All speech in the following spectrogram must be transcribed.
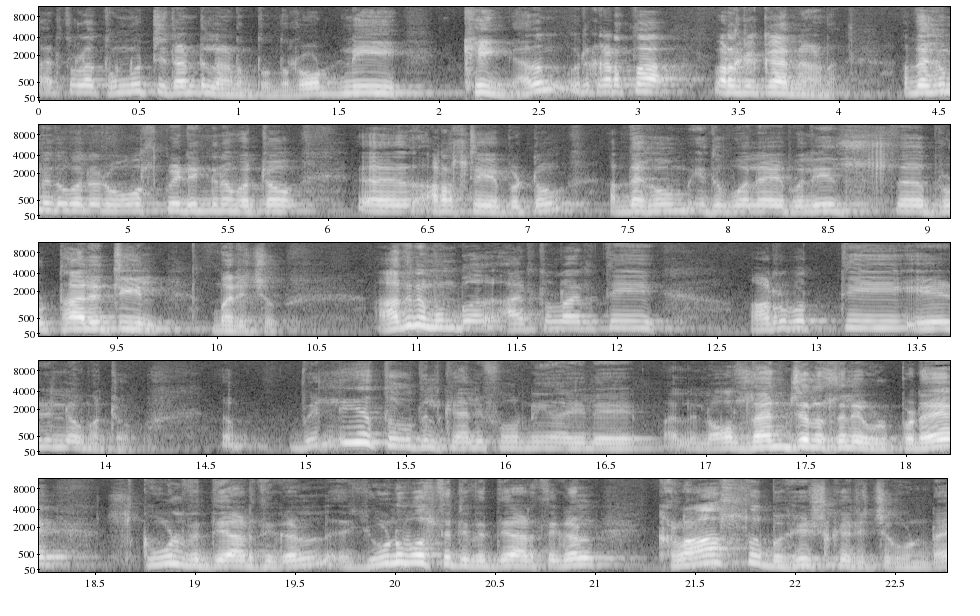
ആയിരത്തി തൊള്ളായിരത്തി തൊണ്ണൂറ്റി രണ്ടിലാണെന്ന് തോന്നുന്നു. Rodney King. അതും ഒരു കടത്ത വർഗക്കാരനാണ്. അദ്ദേഹം ഇതുപോലെ ഒരു ഓഫ് സ്പീഡിങ്ങിനോ മറ്റോ അറസ്റ്റ് ചെയ്യപ്പെട്ടു. അദ്ദേഹവും ഇതുപോലെ പോലീസ് ബ്രൂട്ടാലിറ്റിയിൽ മരിച്ചു. അതിനു മുമ്പ് ആയിരത്തി തൊള്ളായിരത്തി അറുപത്തി ഏഴിലോ മറ്റോ വലിയ തോതിൽ കാലിഫോർണിയയിലെ ലോസ് ആഞ്ചലസിലെ ഉൾപ്പെടെ സ്കൂൾ വിദ്യാർത്ഥികൾ യൂണിവേഴ്സിറ്റി വിദ്യാർത്ഥികൾ ക്ലാസ് ബഹിഷ്കരിച്ചുകൊണ്ട്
